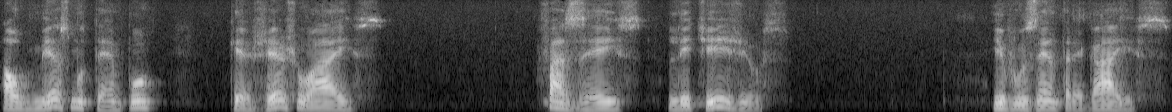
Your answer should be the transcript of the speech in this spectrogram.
ao mesmo tempo, que jejuais, fazeis litígios e vos entregais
